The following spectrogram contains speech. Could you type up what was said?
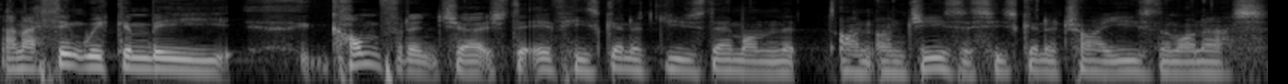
And I think we can be confident, church, that if he's going to use them on, the, on, on Jesus, he's going to try use them on us.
